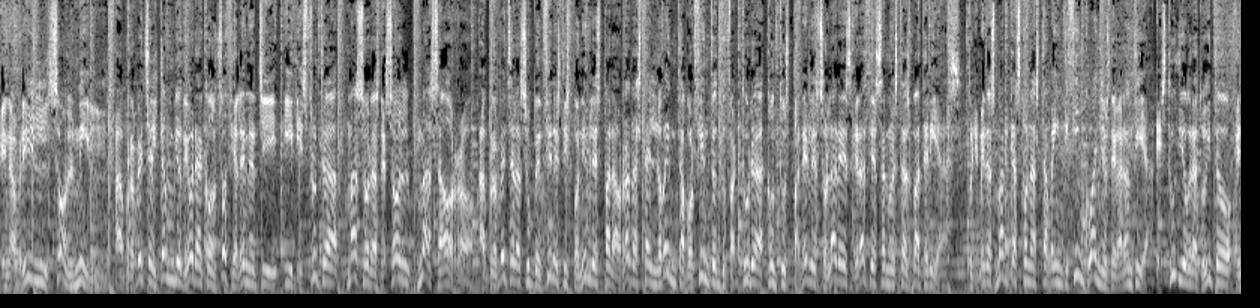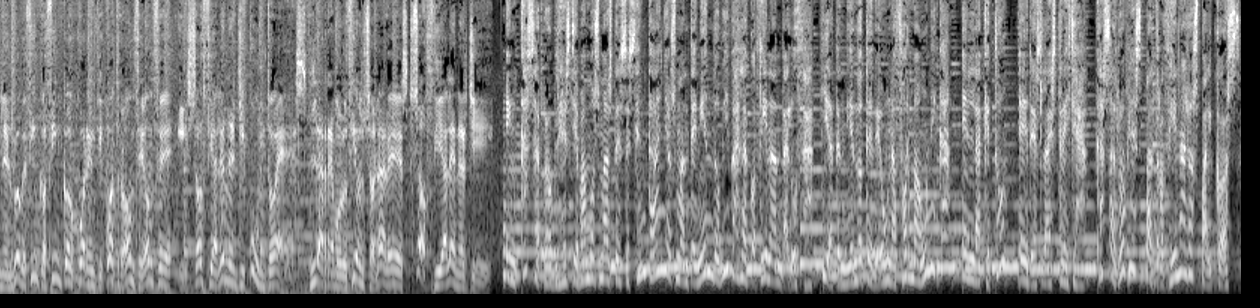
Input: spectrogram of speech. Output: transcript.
En abril, Sol 1000. Aprovecha el cambio de hora con Social Energy y disfruta más horas de sol, más ahorro. Aprovecha las subvenciones disponibles para ahorrar hasta el 90% en tu factura con tus paneles solares gracias a nuestras baterías. Primeras marcas con hasta 25 años de garantía. Estudio gratuito en el 955 44 11 y socialenergy.es. La revolución solar es Social Energy. En Casa Robles llevamos más de 60 años manteniendo viva la cocina andaluza y atendiéndote de una forma única en la que tú eres la estrella. Casa Robles patrocina los palcos.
